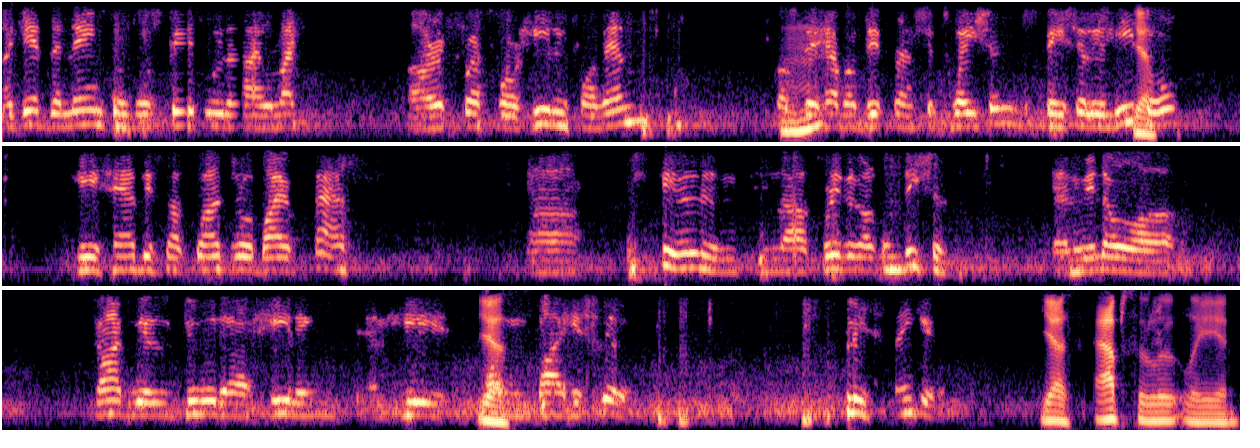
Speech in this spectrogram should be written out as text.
I gave the names of those people that I would like uh, request for healing for them because mm-hmm. they have a different situation, especially Lito. Yes. He had this uh, quadro bypass uh, still in, in a critical condition. And we know uh, God will do the healing and He yes. by His will. Please, thank you. Yes, absolutely. And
